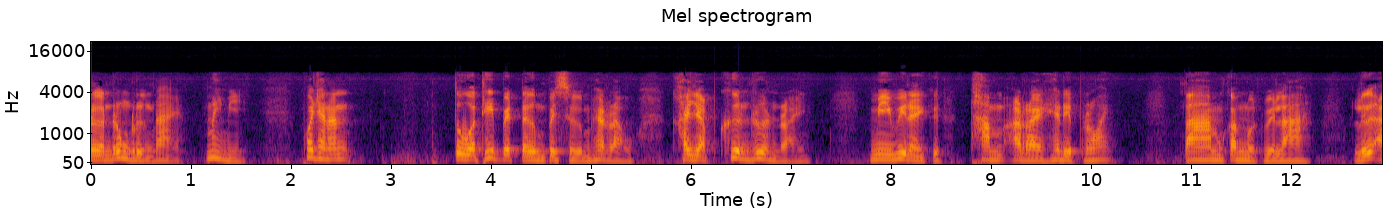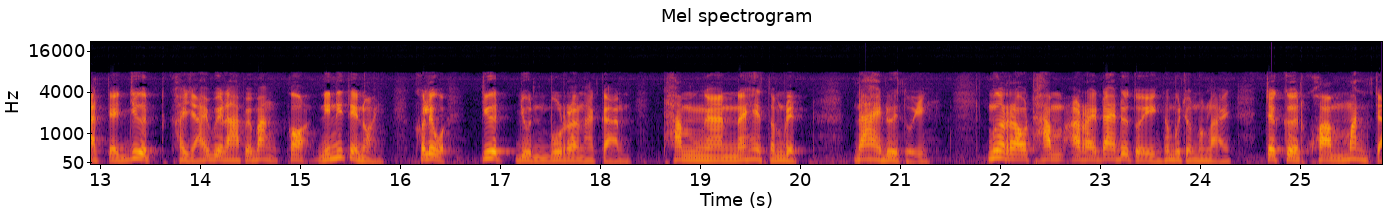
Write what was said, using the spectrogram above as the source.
ริญรุ่งเรืองได้ไม่มี เพราะฉะนั้นตัวที่ไปเติมไปเสริมให้เรา ขยับเคลื่อนเรื่อนไหลมีวินัยคือทำอะไรให้เรียบร้อย ตามกำหนดเวลา หรืออาจจะยืดขยายเวลาไปบ้างก็นิดๆหน่อยๆเขาเรียกว่า ยืดหยุ่นบูรณาการทำงานนั้นให้สำเร็จได้ด้วยตัวเอง เมื่อเราทำอะไรได้ด้วยตัวเองท่านผู้ชมทั้งหลาย จะเกิดความมั่นใจ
